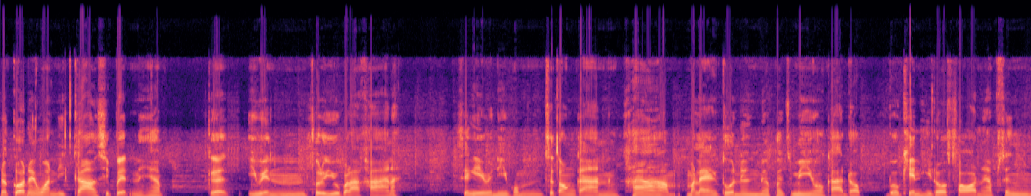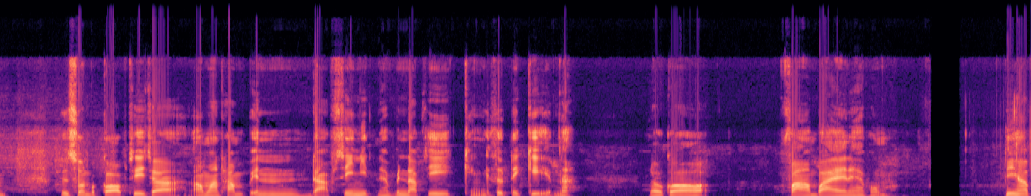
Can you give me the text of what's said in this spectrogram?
แล้วก็ในวันที่ 91 นะครับ เกิดอีเวนต์สุริยุปราคานะ ซึ่งอีเวนต์นี้ผมจะต้องการฆ่าแมลงตัวหนึ่งเนี่ยมันจะมีโอกาสดรอปโบเคนฮีโร่ซอนนะครับ ซึ่ง เป็นส่วนประกอบที่จะเอามาทำเป็นดาบซีนิตนะครับ เป็นดาบที่เก่งที่สุดในเกมนะ แล้วก็ฟาร์มไปนะครับผม นี่ครับ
